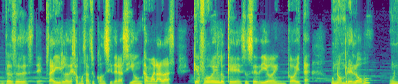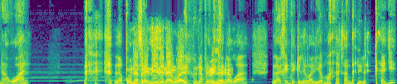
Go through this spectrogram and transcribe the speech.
Entonces, este, pues ahí lo dejamos a su consideración, camaradas. ¿Qué fue lo que sucedió en Coita? Un hombre lobo, un nahual, la un aprendiz de nahual. un aprendiz de nahual, la gente que le valía más andar en la calle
